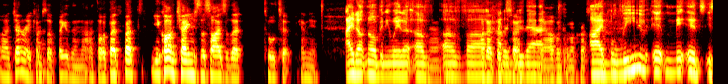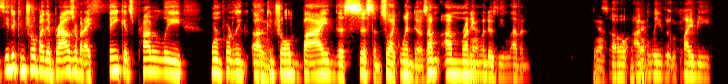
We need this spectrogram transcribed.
Uh, generally, it comes up bigger than that. I thought, but but you can't change the size of that tooltip, can you? I don't know of any way to of yeah. of uh, how to so. do that. Yeah, I haven't come across. I believe it it's it's either controlled by the browser, but I think it's probably more importantly uh, mm. controlled by the system. So like Windows, I'm I'm running yeah. Windows 11. Yeah. So okay. I believe it would probably be,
